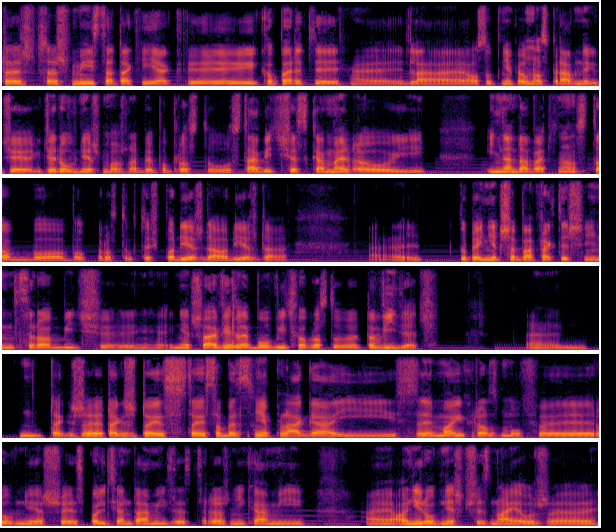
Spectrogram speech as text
też, też miejsca takie jak e, koperty e, dla osób niepełnosprawnych, gdzie, gdzie również można by po prostu ustawić się z kamerą i, i nadawać non-stop, bo, bo po prostu ktoś podjeżdża, odjeżdża. Tutaj nie trzeba praktycznie nic robić, nie trzeba wiele mówić, po prostu to widać. Także, także to, jest, to jest obecnie plaga i z moich rozmów również z policjantami, ze strażnikami, oni również przyznają, że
